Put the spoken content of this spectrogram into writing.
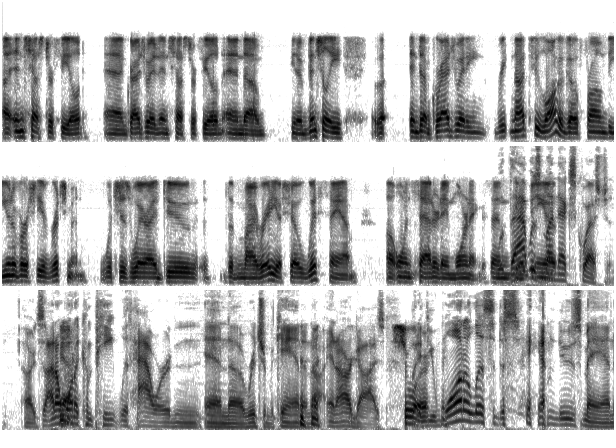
uh, in Chesterfield and graduated in Chesterfield, and um, you know eventually uh, ended up graduating re- not too long ago from the University of Richmond, which is where I do the, my radio show with Sam uh, on Saturday mornings. And well, that was my a, next question. All right, so I don't yeah. want to compete with Howard and and uh, Richard McCann and our, and our guys. Sure. But if you want to listen to Sam Newsman,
